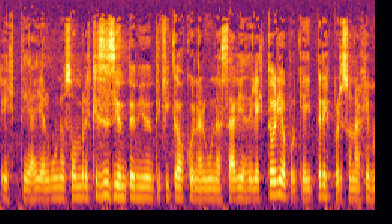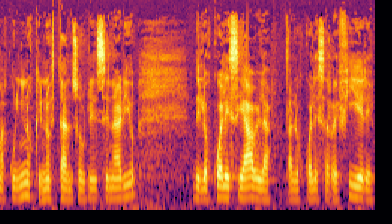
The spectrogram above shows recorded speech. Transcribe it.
este, hay algunos hombres que se sienten identificados con algunas áreas de la historia porque hay tres personajes masculinos que no están sobre el escenario, de los cuales se habla, a los cuales se refiere.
